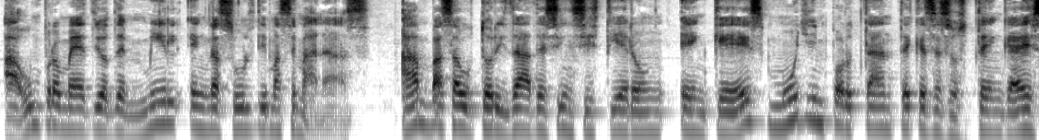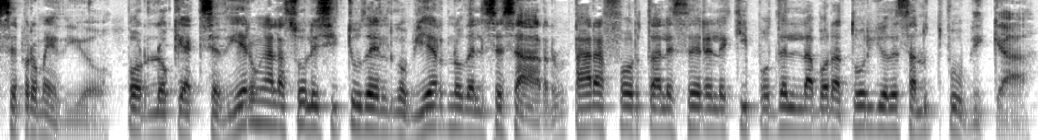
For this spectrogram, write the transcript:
a un promedio de mil en las últimas semanas. Ambas autoridades insistieron en que es muy importante que se sostenga ese promedio, por lo que accedieron a la solicitud del gobierno del Cesar para fortalecer el equipo del Laboratorio de Salud Pública.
